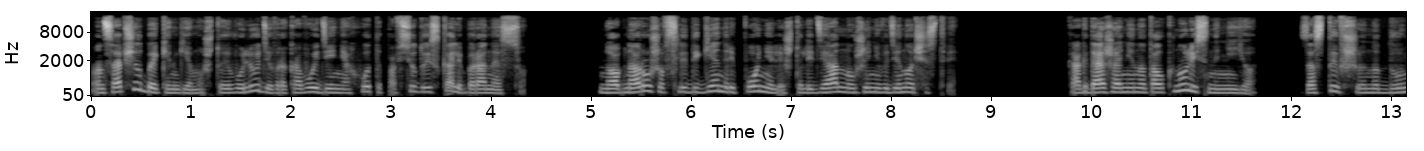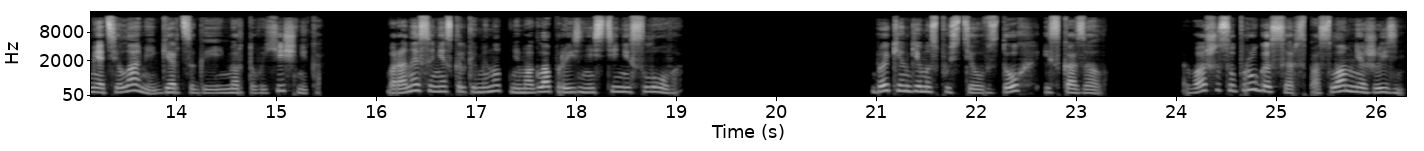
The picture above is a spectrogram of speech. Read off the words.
Он сообщил Бекингему, что его люди в роковой день охоты повсюду искали баронессу. Но, обнаружив следы Генри, поняли, что леди Анна уже не в одиночестве. Когда же они натолкнулись на нее, застывшую над двумя телами герцога и мертвого хищника, баронесса несколько минут не могла произнести ни слова. Бекингем испустил вздох и сказал. «Ваша супруга, сэр, спасла мне жизнь.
